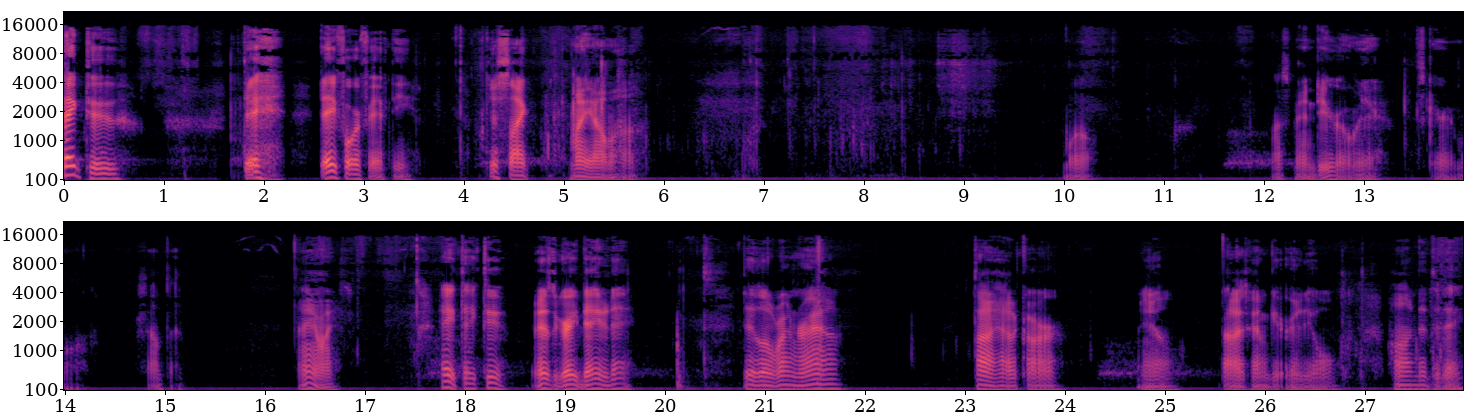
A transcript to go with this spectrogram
take two. Day, day 450. Just like my Yamaha. Whoa. Must have been deer over there. Scared him off. Something. Anyways. Hey, take two. It was a great day today. Did a little run around. Thought I had a car. You know, thought I was going to get rid of the old Honda today.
